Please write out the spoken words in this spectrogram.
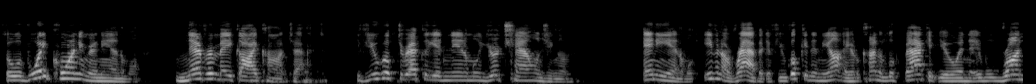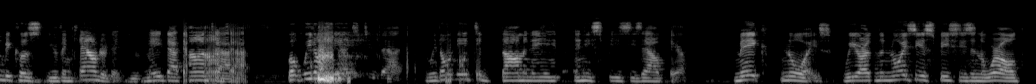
So avoid cornering an animal. Never make eye contact. If you look directly at an animal, you're challenging them. Any animal, even a rabbit, if you look it in the eye, it'll kind of look back at you and it will run because you've encountered it. You've made that contact. But we don't need to do that. We don't need to dominate any species out there. Make noise. We are the noisiest species in the world,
